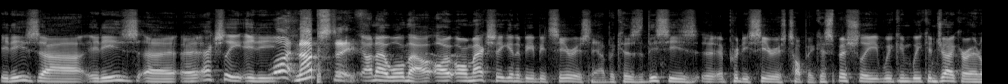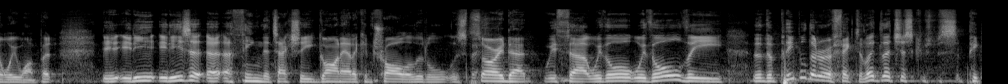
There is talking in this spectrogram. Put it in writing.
it is. Uh, it is. Uh, uh, actually, it is. Lighten up, Steve. I know. Well, no, I, I'm actually going to be a bit serious now because this is a pretty serious topic. Especially, we can we can joke around all we want, but it, it, it is a, a thing that's actually gone out of control a little. Sorry, Dad. with uh, with all with all the, the the people that are affected. Let, let's just pick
